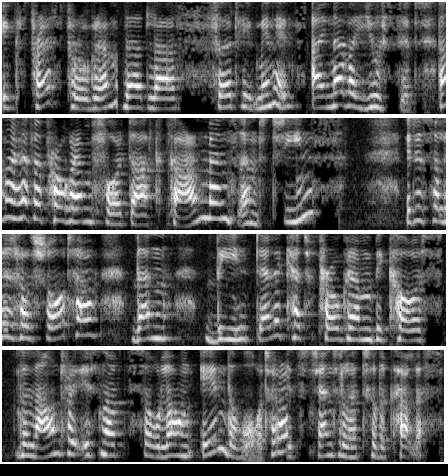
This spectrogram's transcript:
express program that lasts 30 minutes. I never used it. Then I have a program for dark garments and jeans. It is a little shorter than the delicate program because the laundry is not so long in the water. It's gentler to the colors.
